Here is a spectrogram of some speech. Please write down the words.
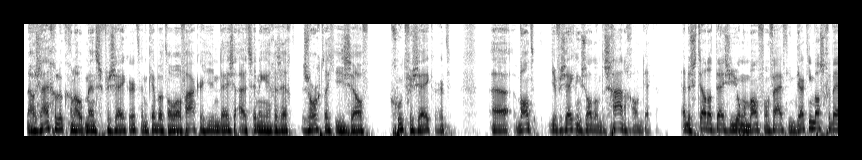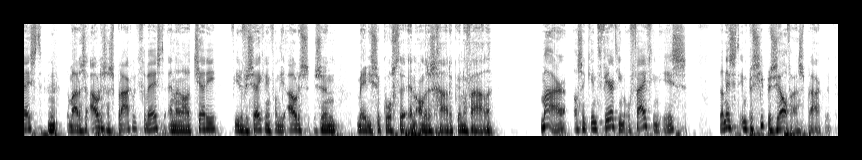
Nou zijn gelukkig een hoop mensen verzekerd. En ik heb het al wel vaker hier in deze uitzendingen gezegd. Zorg dat je jezelf goed verzekert. Uh, want je verzekering zal dan de schade gewoon dekken. En dus stel dat deze jonge man van 15, 13 was geweest. Hm. Dan waren zijn ouders aansprakelijk geweest. En dan had Thierry via de verzekering van die ouders zijn medische kosten en andere schade kunnen verhalen. Maar als een kind 14 of 15 is, dan is het in principe zelf aansprakelijk.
